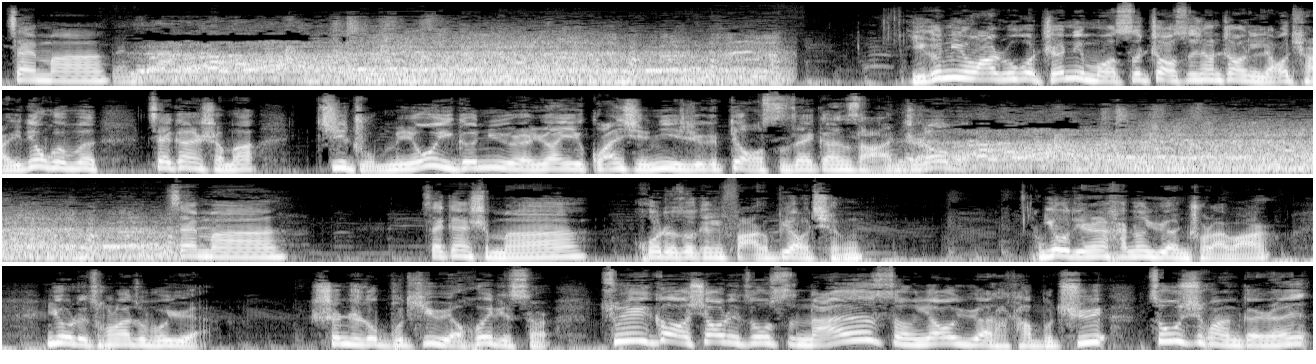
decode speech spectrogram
在吗？一个女娃如果真的没事找事想找你聊天，一定会问在干什么。记住，没有一个女人愿意关心你这个屌丝在干啥，你知道不？在吗？在干什么？或者就给你发个表情。有的人还能约你出来玩，有的从来就不约，甚至都不提约会的事儿。最搞笑的就是男生要约她，她不去，就喜欢跟人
